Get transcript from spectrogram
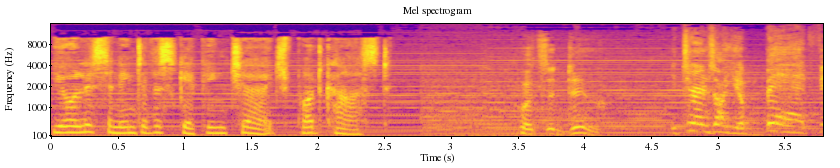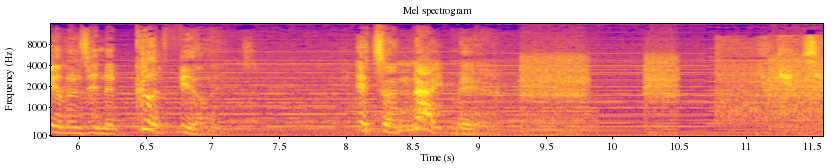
You're listening to the Skipping Church podcast. What's it do? It turns all your bad feelings into good feelings. It's a nightmare. You can't say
